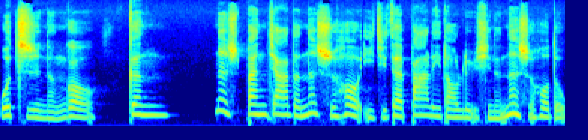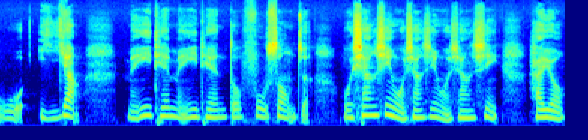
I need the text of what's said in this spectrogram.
我只能够跟那搬家的那时候，以及在巴厘岛旅行的那时候的我一样，每一天每一天都附送着“我相信，我相信，我相信”，还有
